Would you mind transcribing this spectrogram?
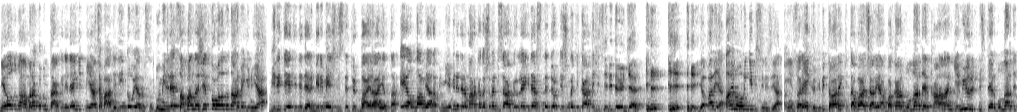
Ne oldu bu amına kodum tankı neden gitmiyor acaba dediğinde uyanırsın. Bu millet sapanla jet kovaladı darbe günü ya. Biri tehdit eder, biri mecliste Türk bayrağı yırtar. Ey Allah'ım ya Rabbim yemin ederim arkadaşına misafirliğe gidersin de 4 yaşındaki kardeşi seni döveceğim. Yapar ya. Aynı onun gibisiniz ya. İnsan en kötü bir tarih kitabı açar ya. Bakar bunlar der karadan gemi yürütmüşler. Bunlar der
